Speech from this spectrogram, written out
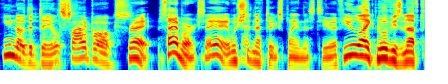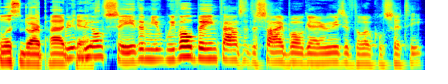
You know the deal, cyborgs. Right. Cyborgs. Hey, we shouldn't have to explain this to you. If you like movies enough to listen to our podcast. We, we all see them. We've all been down to the cyborg areas of the local city.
